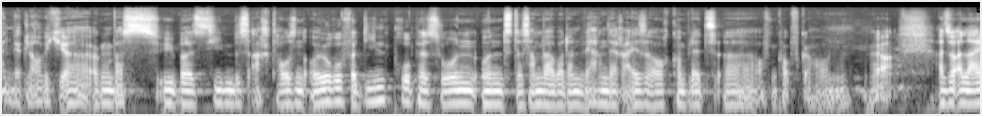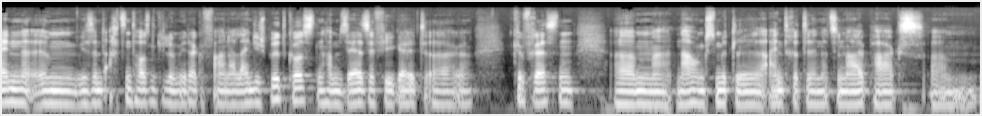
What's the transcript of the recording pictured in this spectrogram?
hatten wir, glaube ich, irgendwas über 7.000 bis 8.000 Euro verdient pro Person und das haben wir aber dann während der Reise auch komplett äh, auf den Kopf gehauen. Ja, also allein, ähm, wir sind 18.000 Kilometer gefahren, allein die Spritkosten haben sehr, sehr viel Geld äh, gefressen. Ähm, Nahrungsmittel, Eintritte in Nationalparks, ähm,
